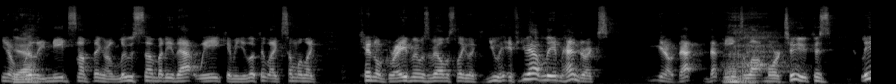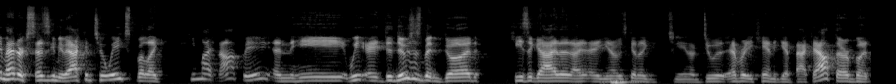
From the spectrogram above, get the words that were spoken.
you know, yeah. really need something or lose somebody that week. I mean, you look at like someone like Kendall Graveman was available to league. Like you, if you have Liam Hendriks, you know, that, that means a lot more to you because Liam Hendriks says he's going to be back in two weeks, but like he might not be. And he, we, the news has been good he's a guy that I, you know, he's going to, you know, do whatever he can to get back out there. But,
